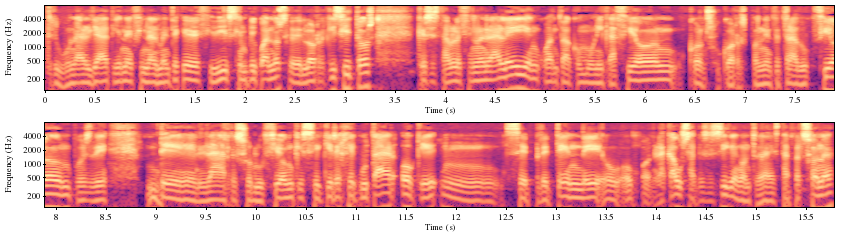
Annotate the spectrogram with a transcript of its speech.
tribunal ya tiene finalmente que decidir siempre y cuando se den los requisitos que se establecen en la ley en cuanto a comunicación con su correspondiente traducción, pues de, de la resolución que se quiere ejecutar o que mmm, se pretende o, o, la causa que se sigue contra esta persona.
